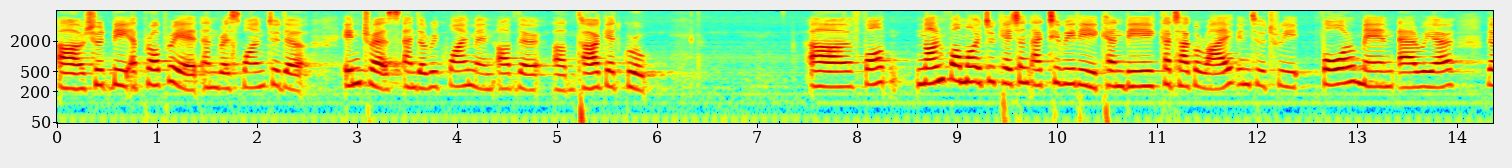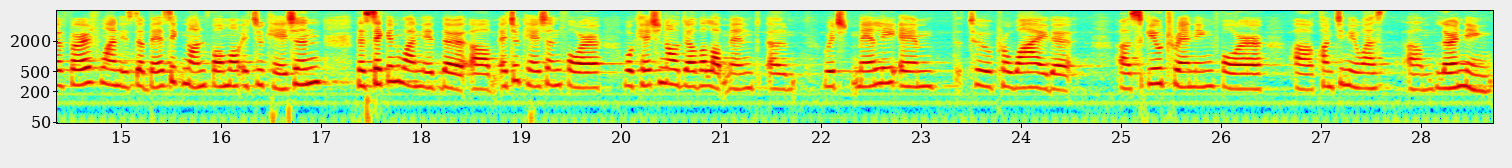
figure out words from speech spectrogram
uh, should be appropriate and respond to the interests and the requirement of the um, target group. Uh, non-formal education activity can be categorized into three, four main areas. The first one is the basic non-formal education. The second one is the um, education for vocational development, um, which mainly aim to provide uh, skill training for uh, continuous um, learning.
